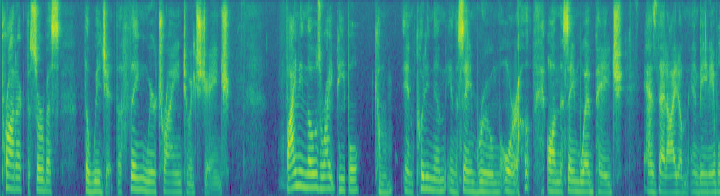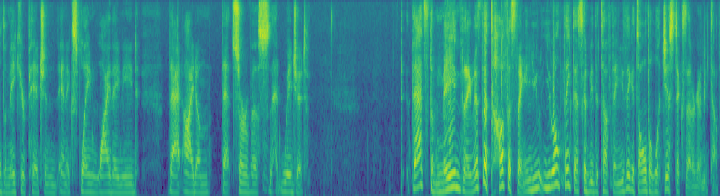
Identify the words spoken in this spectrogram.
product, the service, the widget, the thing we're trying to exchange. Finding those right people come and putting them in the same room or on the same web page as that item and being able to make your pitch and, and explain why they need that item, that service, that widget. That's the main thing. That's the toughest thing. And you, you don't think that's going to be the tough thing. You think it's all the logistics that are going to be tough.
